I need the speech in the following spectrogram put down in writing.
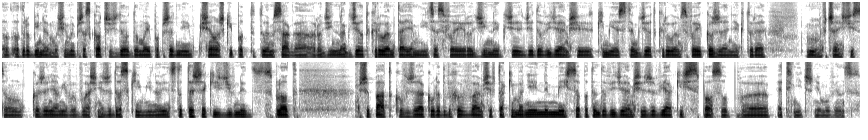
od, odrobinę musimy przeskoczyć do, do mojej poprzedniej książki pod tytułem Saga Rodzinna, gdzie odkryłem tajemnicę swojej rodziny, gdzie, gdzie dowiedziałem się, kim jestem, gdzie odkryłem swoje korzenie, które mm, w części są korzeniami właśnie żydowskimi. No więc to też jakiś dziwny splot przypadków, że akurat wychowywałem się w takim, a nie innym miejscu, a potem dowiedziałem się, że w jakiś sposób e, etnicznie mówiąc,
